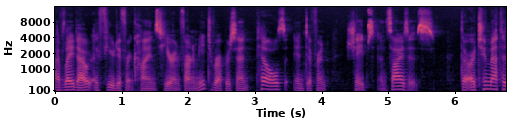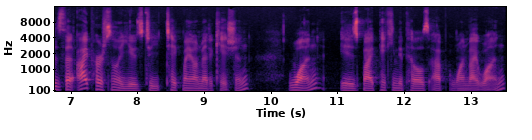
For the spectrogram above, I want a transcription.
I've laid out a few different kinds here in front of me to represent pills in different shapes and sizes. There are two methods that I personally use to take my own medication. One is by picking the pills up one by one.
